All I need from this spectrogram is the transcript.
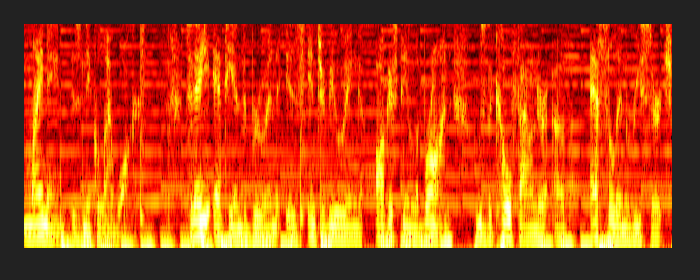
My name is Nikolai Walker. Today, Etienne De Bruin is interviewing Agustin Lebron, who's the co founder of Essilen Research,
